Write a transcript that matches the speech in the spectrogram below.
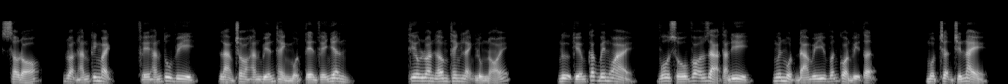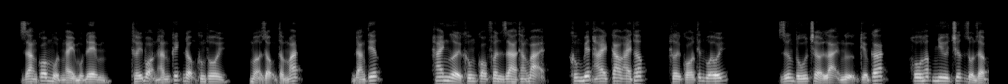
sau đó, đoạn hắn kinh mạch, phế hắn tu vi, làm cho hắn biến thành một tên phế nhân tiêu loan âm thanh lạnh lùng nói. Ngự kiếm các bên ngoài, vô số võ giả tán đi, nguyên một đám y vẫn còn vị tận. Một trận chiến này, giang có một ngày một đêm, thấy bọn hắn kích động không thôi, mở rộng tầm mắt. Đáng tiếc, hai người không có phân ra thắng bại, không biết hai cao hai thấp, hơi có tiếc mới dương tú trở lại ngự kiếm các, hô hấp như trước dồn dập.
